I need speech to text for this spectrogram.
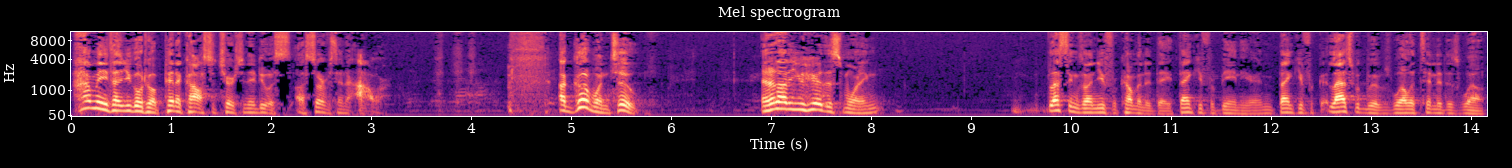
How many times you go to a Pentecostal church and they do a, a service in an hour? a good one, too. And a lot of you here this morning, blessings on you for coming today. Thank you for being here. And thank you for, last week was well attended as well.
